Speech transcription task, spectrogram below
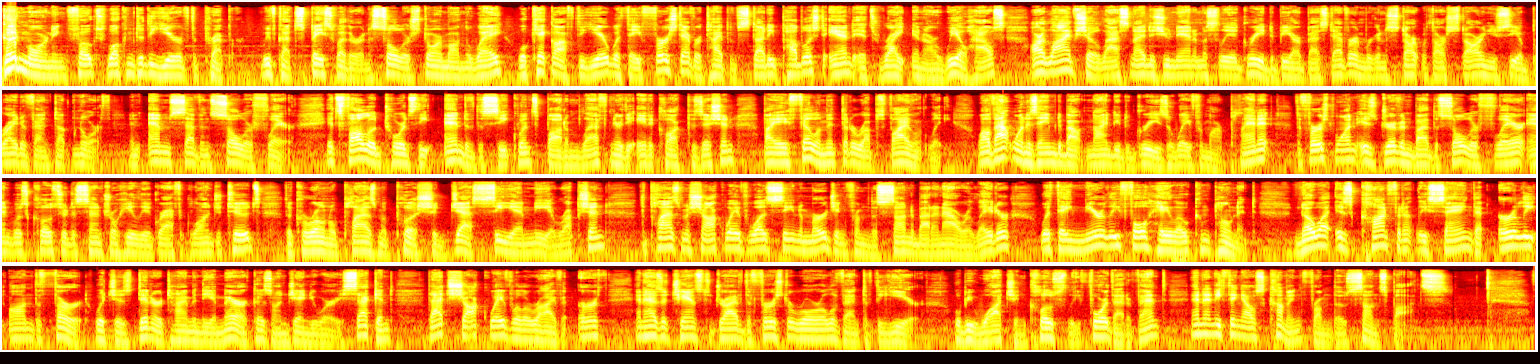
Good morning, folks. Welcome to the Year of the Prepper. We've got space weather and a solar storm on the way. We'll kick off the year with a first ever type of study published, and it's right in our wheelhouse. Our live show last night is unanimously agreed to be our best ever, and we're going to start with our star, and you see a bright event up north an M7 solar flare. It's followed towards the end of the sequence, bottom left near the 8 o'clock position, by a filament that erupts violently. While that one is aimed about 90 degrees away from our planet, the first one is driven by the solar flare and was closer to central heliographic longitudes, the coronal plasma push suggests CME eruption. The plasma shock wave was seen emerging from the sun about an hour later with a nearly full halo component. NOAA is confidently saying that early on the 3rd, which is dinner time in the Americas on January 2nd, that shock wave will arrive at Earth and has a chance to drive the first auroral event of the year. We'll be watching closely for that event and anything else coming from those sunspots.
